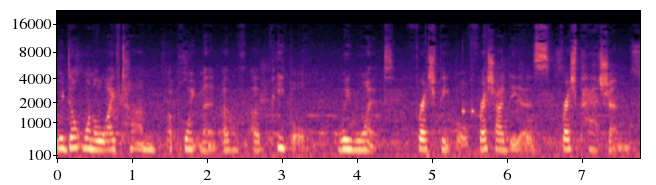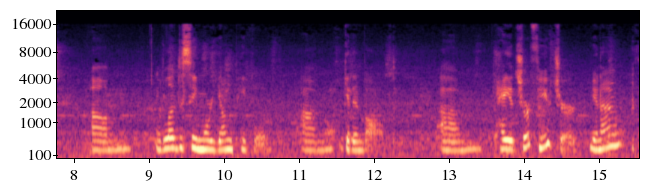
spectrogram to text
we don't want a lifetime appointment of of people. We want fresh people, fresh ideas, fresh passion. Um, I'd love to see more young people um, get involved. Um, hey, it's your future, you know?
